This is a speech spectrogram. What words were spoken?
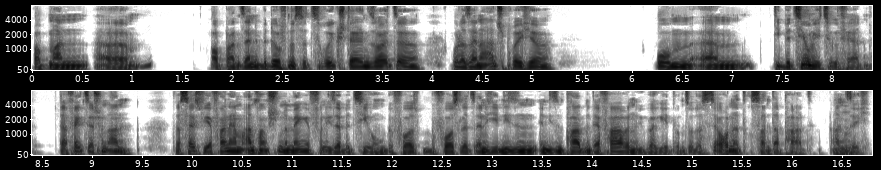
Ob man, äh, ob man seine Bedürfnisse zurückstellen sollte oder seine Ansprüche, um ähm, die Beziehung nicht zu gefährden. Da fängt es ja schon an. Das heißt, wir erfahren ja am Anfang schon eine Menge von dieser Beziehung, bevor es, bevor es letztendlich in diesen, in diesen Part mit der Fahrerin übergeht und so. Das ist ja auch ein interessanter Part an Mhm. sich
